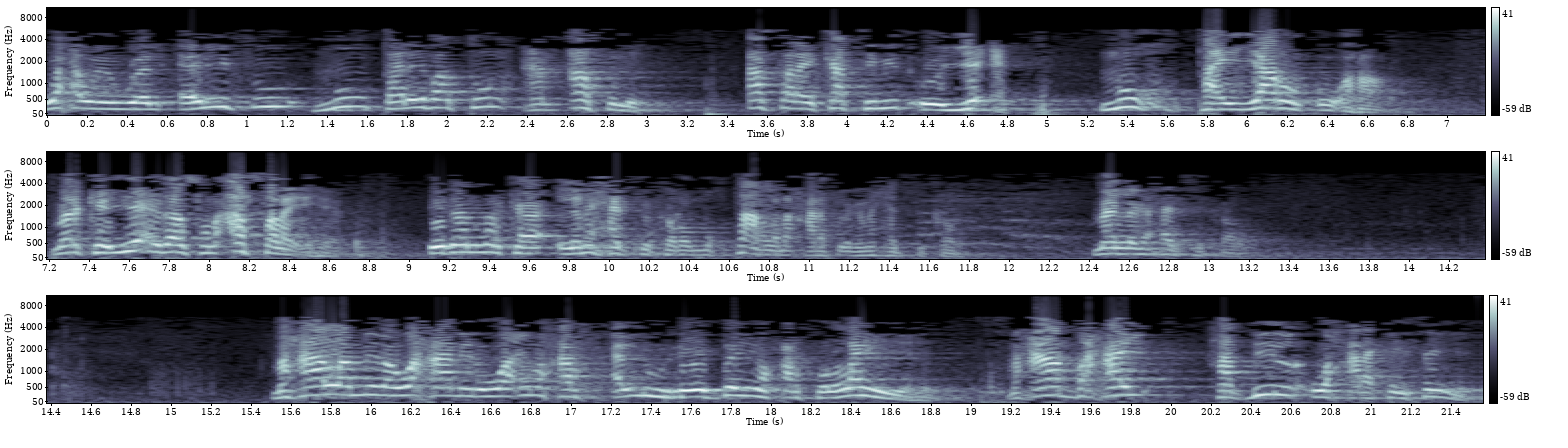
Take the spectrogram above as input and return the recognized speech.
waxa weya waalalifu munqalibatun can asli. Asalay ka oo ya mukhtayarun uu marka yadaasuna asalay aheed idan marka lama xadfi karo mukhtaar laba xaraf lagama xadfi karo. Ma laga xadfi karo. Maxaa lamida waxaan idhi waa inuu xarfu calluhu reeban yaho xarfu layn yahay. Maxaa baxay? Haddii uu xarakaysan yahay.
